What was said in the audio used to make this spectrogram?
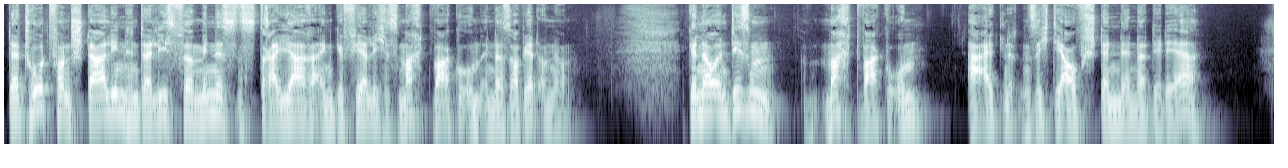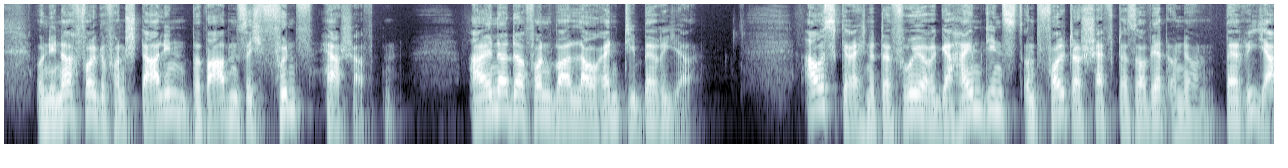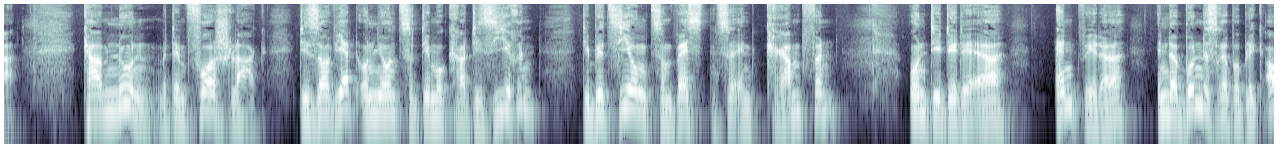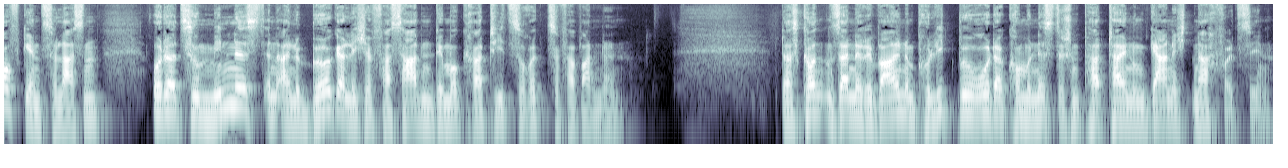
Der Tod von Stalin hinterließ für mindestens drei Jahre ein gefährliches Machtvakuum in der Sowjetunion. Genau in diesem Machtvakuum ereigneten sich die Aufstände in der DDR. Und die Nachfolge von Stalin bewarben sich fünf Herrschaften. Einer davon war Laurenti Beria. Ausgerechnet der frühere Geheimdienst- und Folterchef der Sowjetunion, Beria, kam nun mit dem Vorschlag, die Sowjetunion zu demokratisieren, die Beziehungen zum Westen zu entkrampfen und die DDR entweder in der Bundesrepublik aufgehen zu lassen oder zumindest in eine bürgerliche Fassadendemokratie zurückzuverwandeln. Das konnten seine Rivalen im Politbüro der kommunistischen Partei nun gar nicht nachvollziehen.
